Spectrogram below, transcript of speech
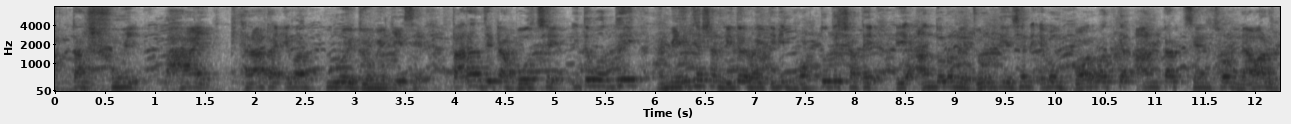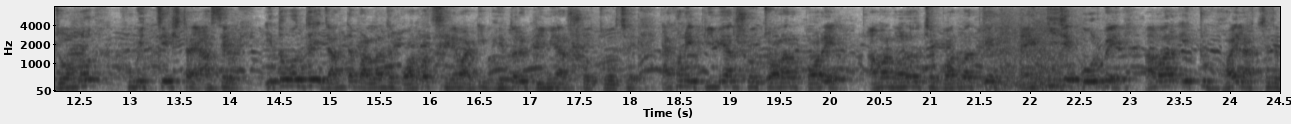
আক্তার সুমি। ভাই, খেলাটা এবার পুরোই জমে গিয়েছে। তারা যেটা বলছে, ইতিমধ্যেই মেহেদি হাসান, হৃদয় ভাই তিনি ভক্তদের সাথে এই আন্দোলনে যোগ দিয়েছেন এবং বরবাদকে আনকাট সেন্সর নেওয়ার জন্য খুবই চেষ্টায় আছেন। ইতিমধ্যেই জানতে পারলাম যে বরবাদ সিনেমাটি ভেতরে প্রিমিয়ার শো চলছে। এখন এই প্রিমিয়ার শো চলার পরে আমার মনে হচ্ছে বরবাদকে কি যে করবে, আমার একটু ভয় লাগছে যে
